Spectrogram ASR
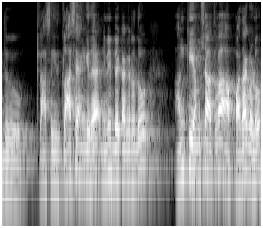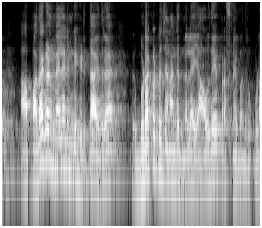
ಇದು ಕ್ಲಾಸ್ ಇದು ಕ್ಲಾಸೇ ಹಂಗಿದೆ. ನಿಮಗೆ ಬೇಕಾಗಿರೋದು ಅಂಕಿ ಅಂಶ ಅಥವಾ ಆ ಪದಗಳು. ಆ ಪದಗಳ ಮೇಲೆ ನಿಮಗೆ ಹಿಡ್ತಾ ಇದ್ದರೆ ಬುಡಕಟ್ಟು ಜನಾಂಗದ ಮೇಲೆ ಯಾವುದೇ ಪ್ರಶ್ನೆ ಬಂದರೂ ಕೂಡ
